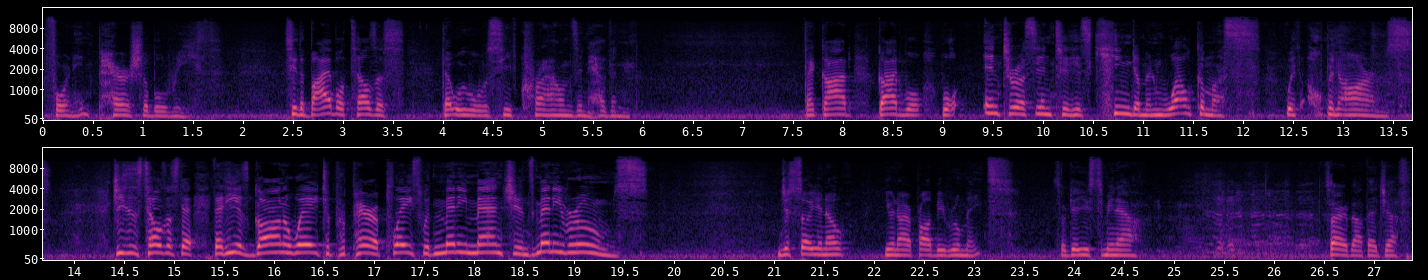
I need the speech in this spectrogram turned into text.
for an imperishable wreath. See, the Bible tells us that we will receive crowns in heaven. That God, God will, will enter us into his kingdom and welcome us with open arms. Jesus tells us that, that he has gone away to prepare a place with many mansions, many rooms. Just so you know, you and I will probably be roommates. So get used to me now. Sorry about that, Jeff.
